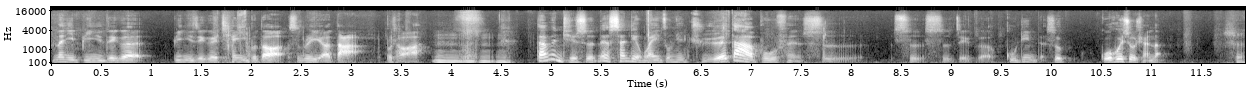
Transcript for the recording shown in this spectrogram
那你比你这个。比你这个千亿不到，是不是也要大不少啊？嗯嗯嗯嗯。但问题是，那三点五万亿中间绝大部分是是是这个固定的，是国会授权的，是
